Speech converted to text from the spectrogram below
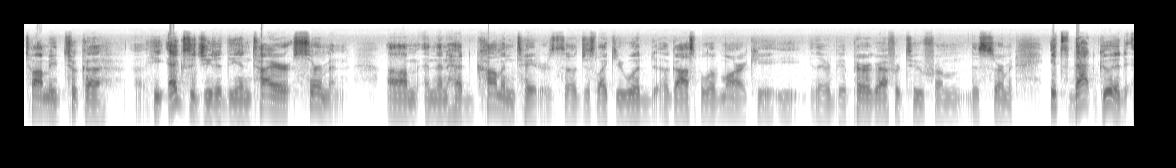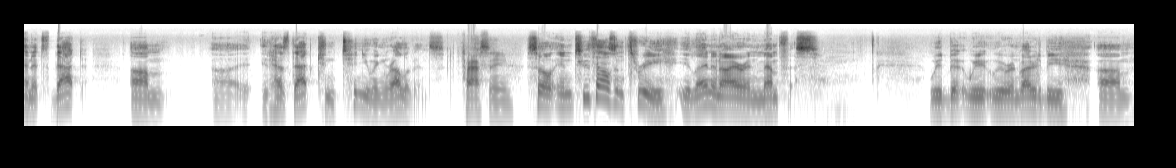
Tommy took a, uh, he exegeted the entire sermon um, and then had commentators. So just like you would a Gospel of Mark, he, he, there would be a paragraph or two from this sermon. It's that good and it's that, um, uh, it has that continuing relevance. fascinating. So in 2003, Elaine and I are in Memphis. We'd been, we, we were invited to be um,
